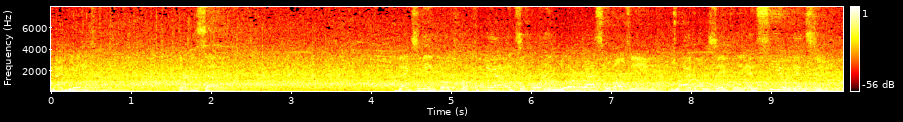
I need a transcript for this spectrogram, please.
98, 37. Thanks again, folks, for coming out and supporting your basketball team. Drive home safely and see you again soon.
